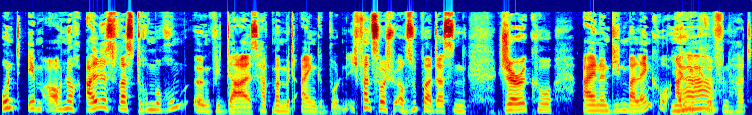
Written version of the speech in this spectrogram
und eben auch noch alles, was drumherum irgendwie da ist, hat man mit eingebunden. Ich fand zum Beispiel auch super, dass ein Jericho einen Dean Malenko ja. angegriffen hat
